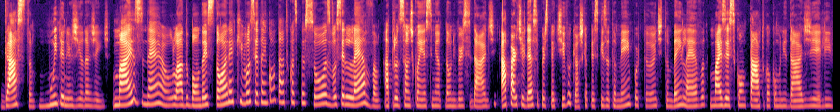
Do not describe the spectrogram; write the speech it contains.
gasta muita energia da gente. Mas, né, o lado bom da história é que você está em contato com as pessoas, você leva a produção de conhecimento da universidade a partir dessa perspectiva, que eu acho que a pesquisa também é importante, também leva, mas esse contato com a comunidade, ele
